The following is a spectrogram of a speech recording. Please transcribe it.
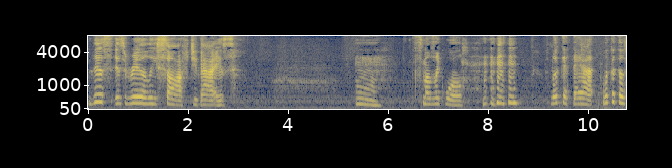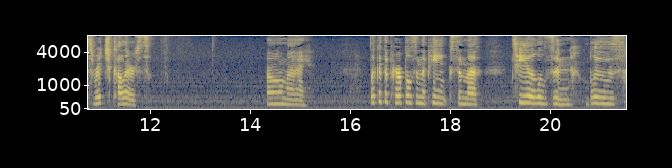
This is really soft, you guys. Mmm, smells like wool. Look at that. Look at those rich colors. Oh my. Look at the purples and the pinks and the teals and blues.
